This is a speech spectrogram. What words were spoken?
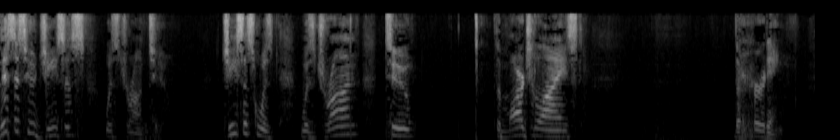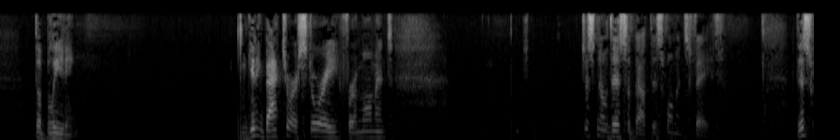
This is who Jesus was drawn to. Jesus was, was drawn to the marginalized, the hurting, the bleeding. And getting back to our story for a moment, just know this about this woman's faith. This,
